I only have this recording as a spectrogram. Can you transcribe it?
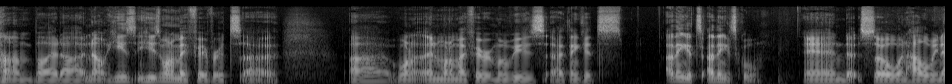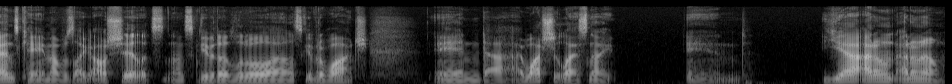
Um, but uh, no, he's he's one of my favorites. Uh, uh, one and one of my favorite movies. I think it's, I think it's, I think it's cool. And so when Halloween Ends came, I was like, "Oh shit, let's let's give it a little, uh, let's give it a watch." And uh, I watched it last night, and yeah, I don't, I don't know,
